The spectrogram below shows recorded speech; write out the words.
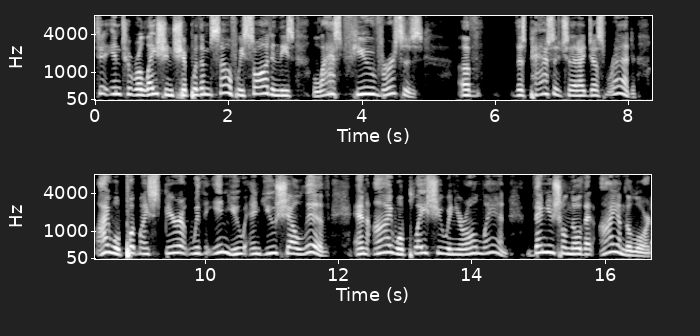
to, into relationship with himself. We saw it in these last few verses of this passage that I just read. I will put my spirit within you and you shall live and I will place you in your own land. Then you shall know that I am the Lord.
